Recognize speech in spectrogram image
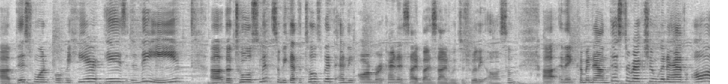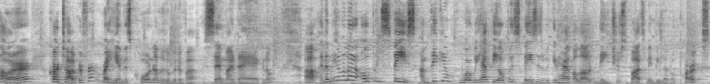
Uh, this one over here is the uh, the toolsmith. So we got the toolsmith and the armor kind of side by side, which is really awesome. Uh, and then coming down this direction, we're gonna have our cartographer right here in this corner, a little bit of a semi-diagonal. Uh, and then we have a lot of open space. I'm thinking where we have the open spaces, we can have a lot of nature spots, maybe little parks.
